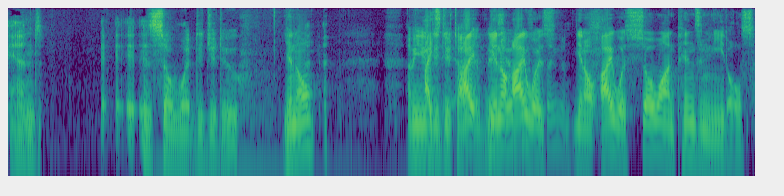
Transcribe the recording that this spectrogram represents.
And i- so, what did you do? You know, I mean, I, did you talk I- to you know, I was. And- you know, I was so on pins and needles,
